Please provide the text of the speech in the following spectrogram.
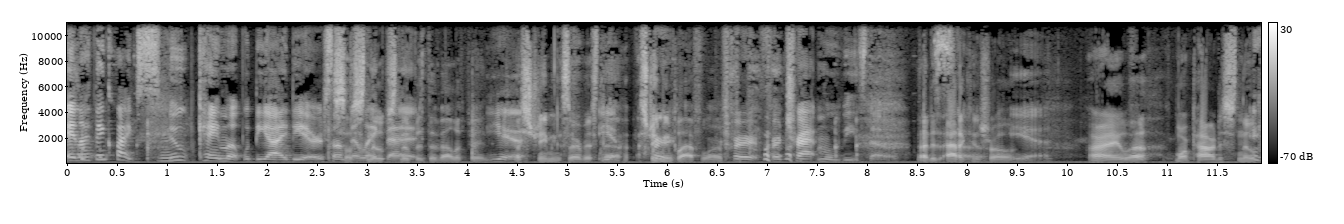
And I think like Snoop came up with the idea or So something Snoop like that. Snoop is developing Yeah. a streaming service now, Yeah. a streaming For- platform. for for trap movies though. that is out of control. Yeah. All right, well, more power to Snoop.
